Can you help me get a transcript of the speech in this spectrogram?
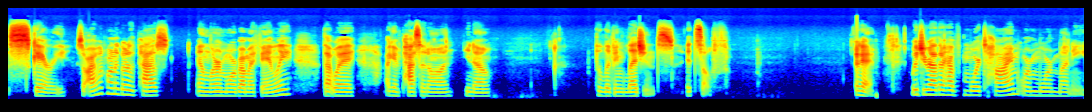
scary. So I would want to go to the past and learn more about my family. That way I can pass it on, you know, the living legends itself. Okay, would you rather have more time or more money?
